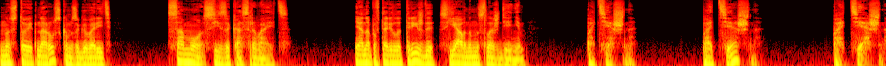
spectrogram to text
но стоит на русском заговорить, само с языка срывается. И она повторила трижды с явным наслаждением. «Потешно, потешно, потешно».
